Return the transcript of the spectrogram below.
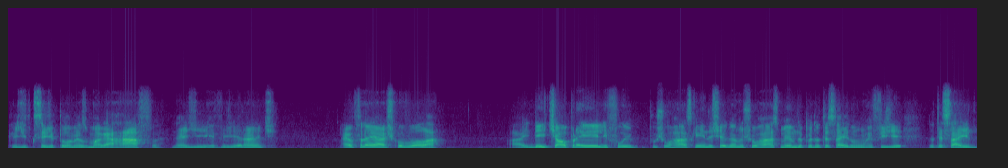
acredito que seja pelo menos uma garrafa, né, de refrigerante, aí eu falei, ah, acho que eu vou lá. Aí dei tchau pra ele e fui pro churrasco. Ainda chegando no churrasco, mesmo depois de eu ter saído um refrigerante, de eu ter saído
